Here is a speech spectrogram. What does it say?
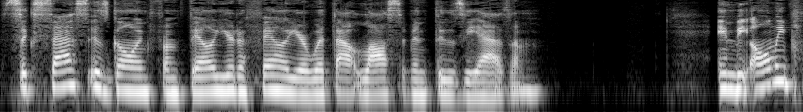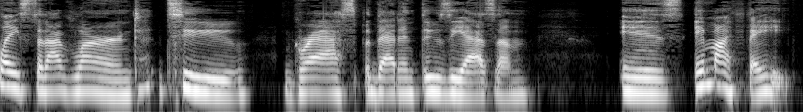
success is going from failure to failure without loss of enthusiasm. And the only place that I've learned to grasp that enthusiasm is in my faith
